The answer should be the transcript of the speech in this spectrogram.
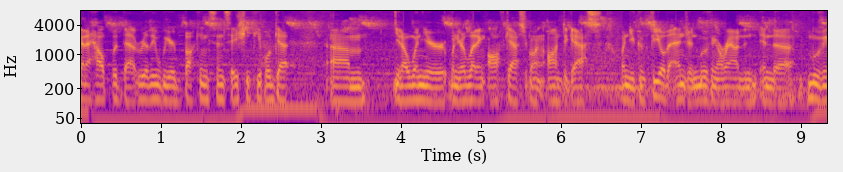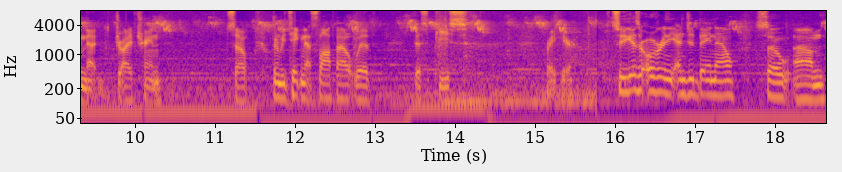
It's gonna help with that really weird bucking sensation people get um, you know, when you're when you're letting off gas or going onto gas, when you can feel the engine moving around and, moving that drivetrain. So we're gonna be taking that slop out with this piece right here. So you guys are over in the engine bay now. So um,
